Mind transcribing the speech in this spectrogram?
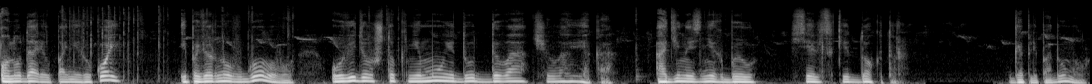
Он ударил по ней рукой и, повернув голову, увидел, что к нему идут два человека. Один из них был сельский доктор. Гэпли подумал,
